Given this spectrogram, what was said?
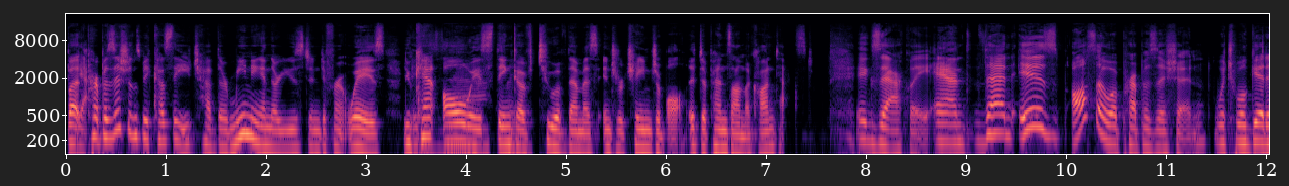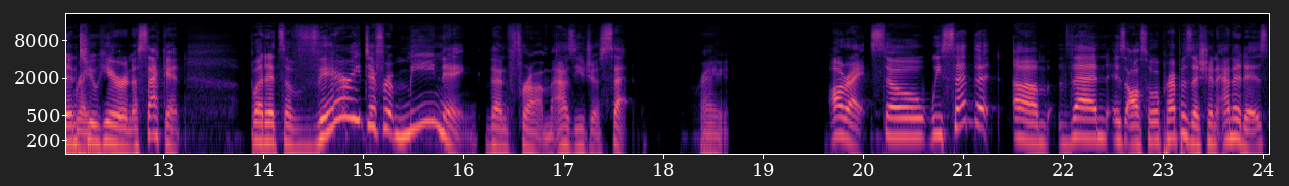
But Yeah. prepositions, because they each have their meaning and they're used in different ways, you can't always think of two of them as interchangeable. It depends on the context. Exactly. And then is also a preposition, which we'll get into Right. here in a second, but it's a very different meaning than from, as you just said. Right. All right. So we said that um, then is also a preposition, and it is,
